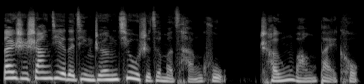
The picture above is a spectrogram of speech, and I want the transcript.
但是商界的竞争就是这么残酷，成王败寇。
